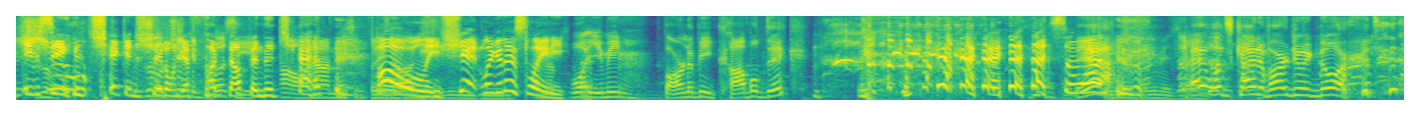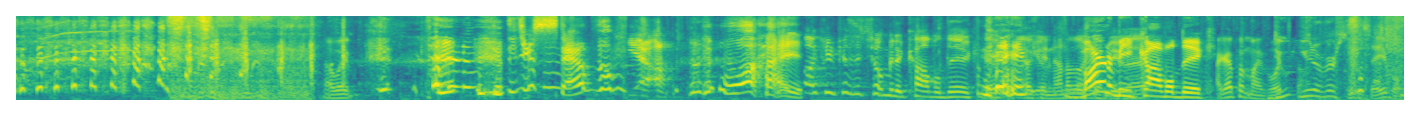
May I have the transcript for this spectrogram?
keep seeing chicken His little shit'll get chicken fucked up in the Oh, chat. I'm missing footage. Holy mm. shit, look at this lady. What you mean, Barnaby Cobbledick? That's the Yeah, one. What name is that that? one's kind of hard to ignore. Oh wait, Did you stab them? Yeah. Why? Fucking because it showed me the cobble dick. okay, none of those. Barnaby cobble dick. I gotta put my voice. on. University. Disabled.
